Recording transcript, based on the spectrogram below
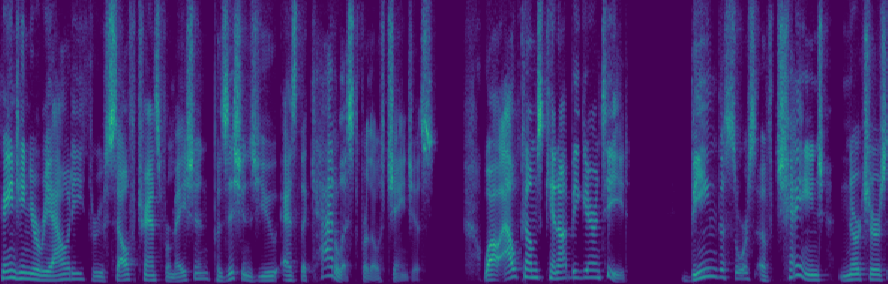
Changing your reality through self transformation positions you as the catalyst for those changes. While outcomes cannot be guaranteed, being the source of change nurtures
